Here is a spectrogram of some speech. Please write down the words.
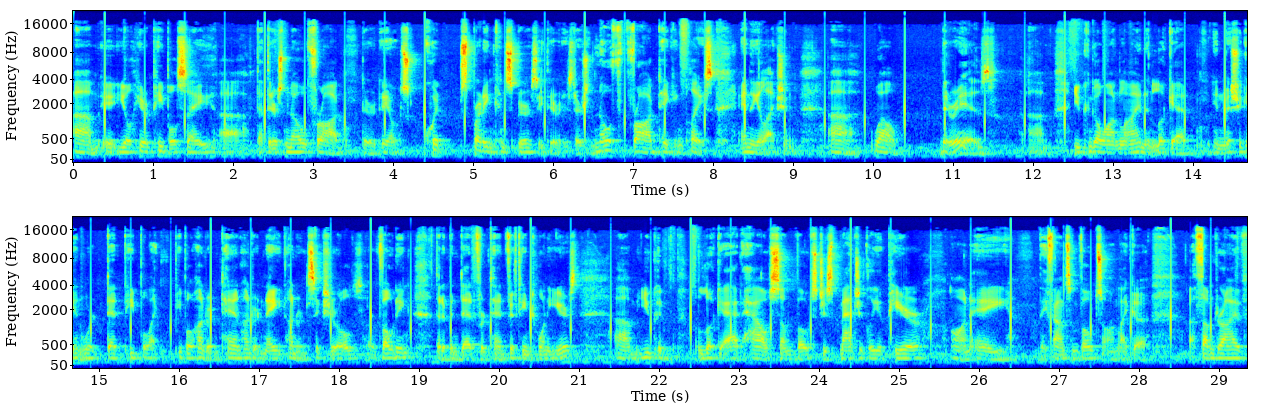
Um, it- you'll hear people say uh, that there's no fraud. There, you know, quit spreading conspiracy theories. There's no fraud taking place in the election. Uh, well, there is. Um, you can go online and look at in Michigan where dead people, like people 110, 108, 106 year olds, are voting that have been dead for 10, 15, 20 years. Um, you could look at how some votes just magically appear on a, they found some votes on like a, a thumb drive.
